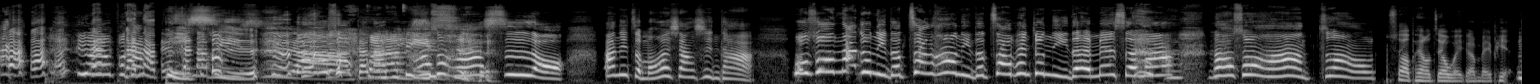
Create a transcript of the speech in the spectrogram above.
不干他屁干他屁事！事啊，干关他屁他说是哦，啊你怎么会相信他？我说那就你的账号、你的照片就你的 MSN 啊。然后说啊这样哦，所有朋友只有我一个人被骗，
